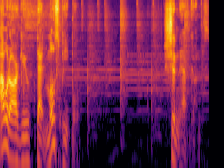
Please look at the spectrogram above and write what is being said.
I would argue that most people shouldn't have guns.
